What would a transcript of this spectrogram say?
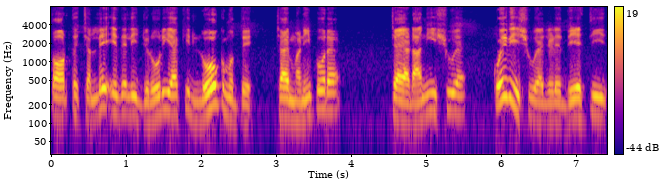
ਤੌਰ ਤੇ ਚੱਲੇ ਇਹਦੇ ਲਈ ਜ਼ਰੂਰੀ ਹੈ ਕਿ ਲੋਕ ਮੁੱਦੇ ਚਾਹੇ ਮਣੀਪੁਰ ਹੈ ਚਾਹੇ ਅਡਾਨੀ ਇਸ਼ੂ ਹੈ ਕੋਈ ਵੀ ਇਸ਼ੂ ਹੈ ਜਿਹੜੇ ਦੇਸ਼ ਦੀ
